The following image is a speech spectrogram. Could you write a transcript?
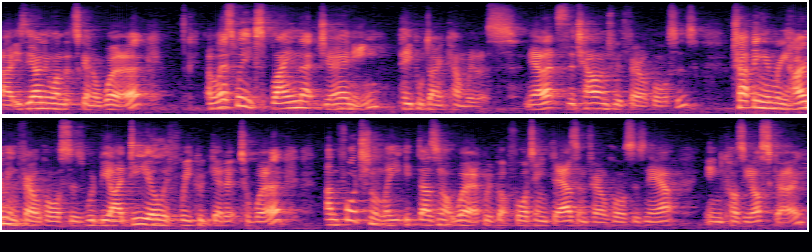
uh, is the only one that's going to work, Unless we explain that journey, people don't come with us. Now that's the challenge with feral horses. Trapping and rehoming feral horses would be ideal if we could get it to work. Unfortunately, it does not work. We've got 14,000 feral horses now in Kosciuszko,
